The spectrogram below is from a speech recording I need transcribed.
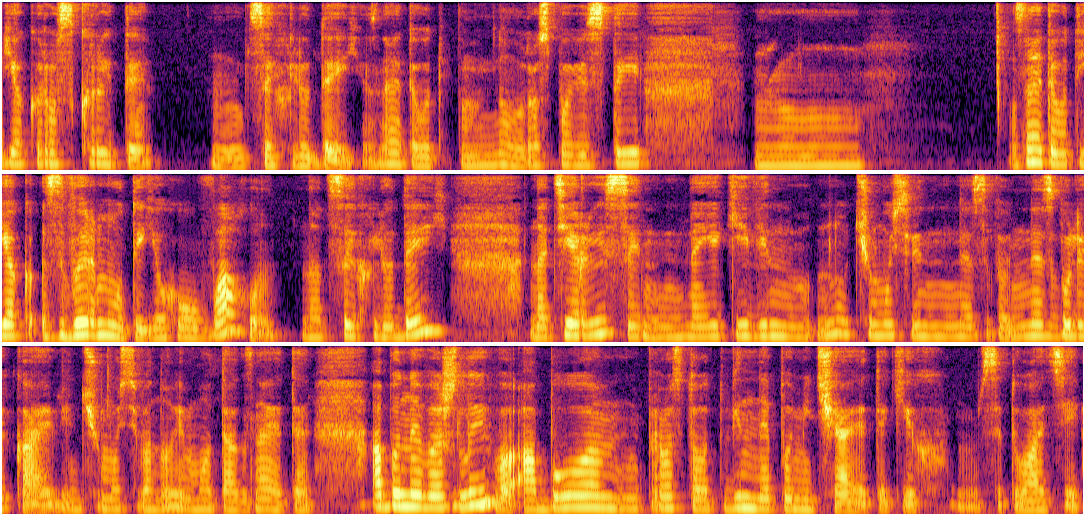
як розкрити цих людей. Знаєте, от ну, розповісти. Знаєте, от як звернути його увагу на цих людей, на ті риси, на які він ну, чомусь він не не зволікає, він чомусь воно йому так, знаєте, або неважливо, або просто от він не помічає таких ситуацій.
